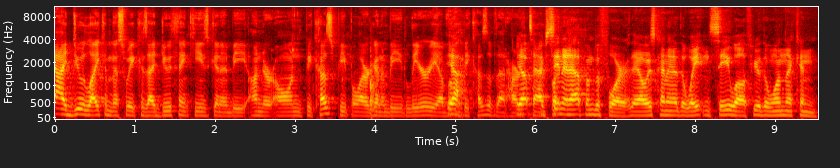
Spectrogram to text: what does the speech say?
I do like him this week because I do think he's going to be under owned because people are going to be leery of Yeah. him because of that heart Yep, attack. I've seen it happen before. They always kind of have to wait and see. Well, if you're the one that can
